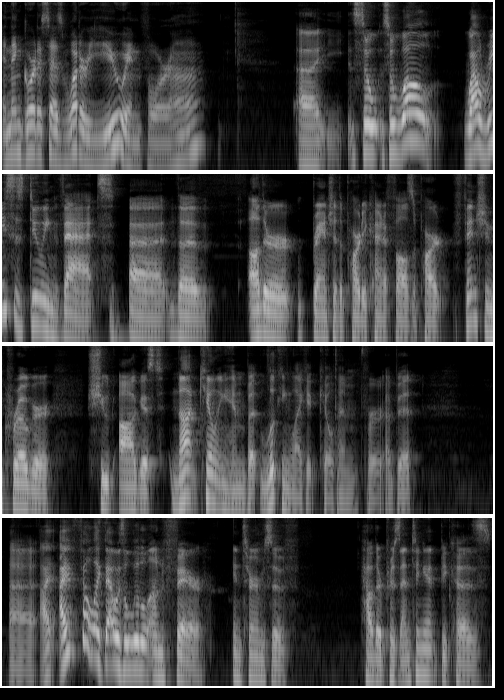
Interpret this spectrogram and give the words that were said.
And then Gorda says, "What are you in for, huh?" Uh, so so while while Rhys is doing that, uh, the other branch of the party kind of falls apart. Finch and Kroger shoot August, not killing him, but looking like it killed him for a bit. uh, I I felt like that was a little unfair in terms of how they're presenting it because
